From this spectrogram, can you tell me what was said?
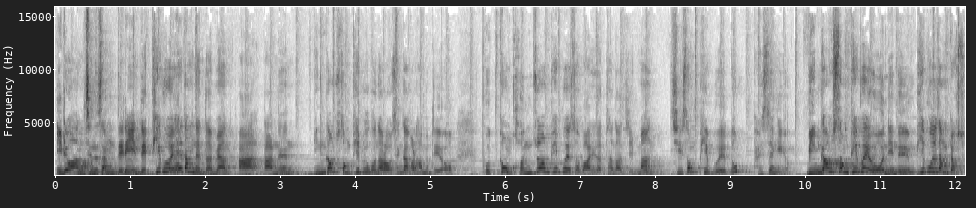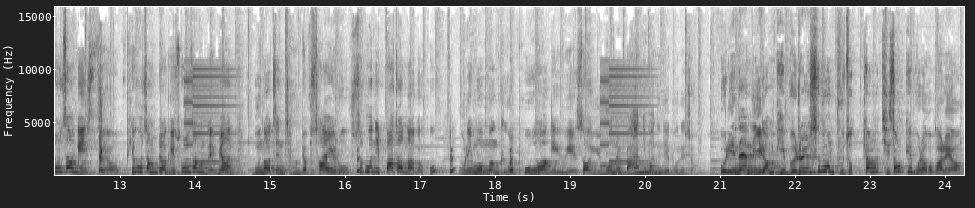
이러한 증상들이 내 피부에 해당된다면 아 나는 민감성 피부구나 라고 생각을 하면 돼요. 보통 건조한 피부에서 많이 나타나지만 지성 피부에도 발생해요. 민감성 피부의 원인은 피부 장벽 손상에 있어요. 피부 장벽이 손상되면 무너진 장벽 사이로 수분이 빠져나가고 우리 몸은 그걸 보호하기 위해서 유분을 많이 많이 내보내죠. 우리는 이런 피부를 수분 부족형 지성 피부라고 말해요.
